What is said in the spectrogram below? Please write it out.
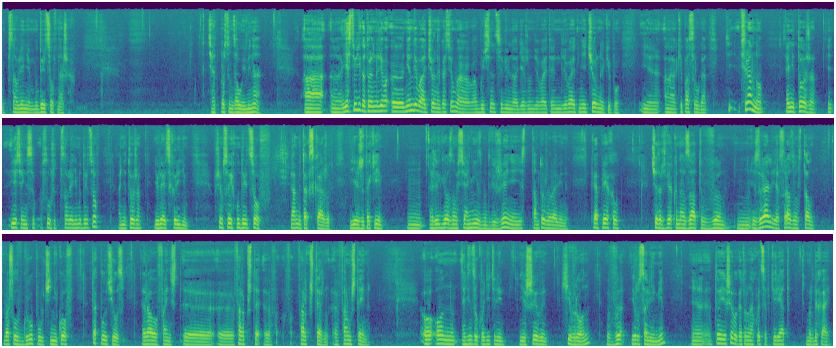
постановления мудрецов наших. Сейчас просто назову имена. А э, есть люди, которые надев, э, не надевают черный костюм, а обычную цивильную одежду надевают, и надевают не черную кипу, и, а кипа с руга. Все равно они тоже, если они слушают постановления мудрецов, они тоже являются харидим. Причем своих мудрецов, там мне так скажут, есть же такие религиозного сионизма движения, есть там тоже раввины. Когда я приехал четверть века назад в Израиль, я сразу стал, вошел в группу учеников, так получилось, Рау Файнш, э, э, Фармштерн, э, Фармштейна. Он один из руководителей Ешивы Хеврон в Иерусалиме, той Ешивы, которая находится в Кириат Мордыхай.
